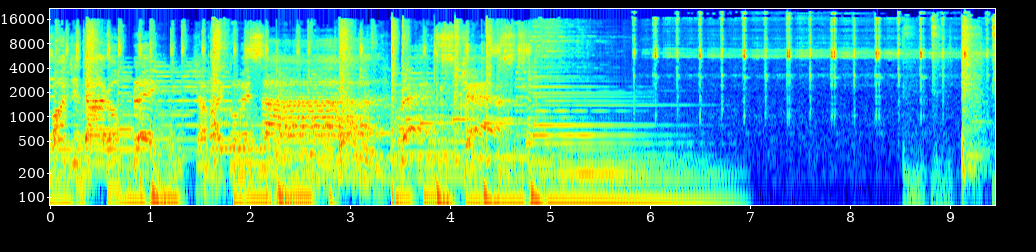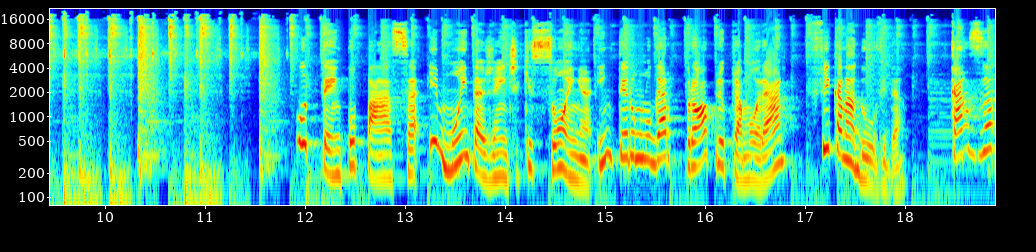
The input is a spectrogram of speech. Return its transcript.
Pode dar o play, já vai começar. O tempo passa e muita gente que sonha em ter um lugar próprio para morar fica na dúvida: casa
